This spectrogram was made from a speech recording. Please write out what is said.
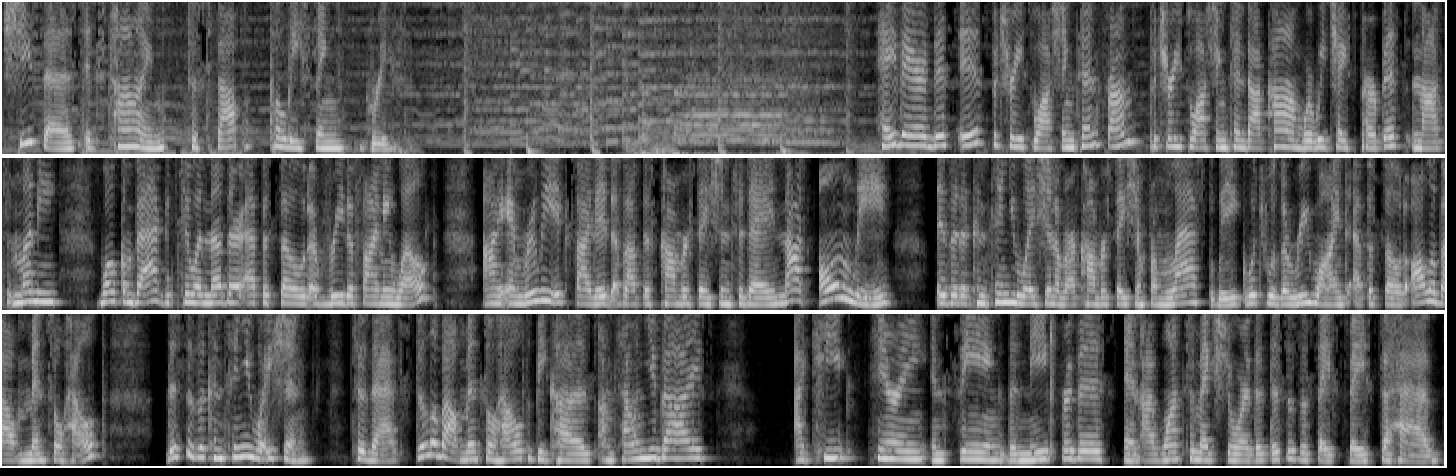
She says it's time to stop policing grief. Hey there, this is Patrice Washington from patricewashington.com, where we chase purpose, not money. Welcome back to another episode of Redefining Wealth. I am really excited about this conversation today. Not only is it a continuation of our conversation from last week, which was a rewind episode all about mental health, this is a continuation to that, still about mental health, because I'm telling you guys, I keep hearing and seeing the need for this, and I want to make sure that this is a safe space to have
